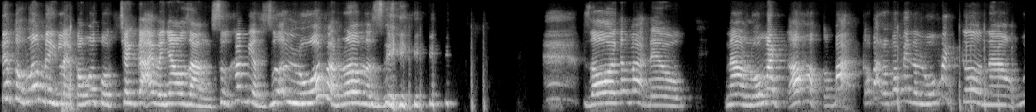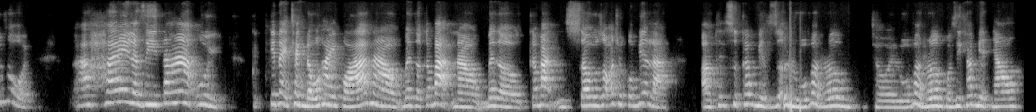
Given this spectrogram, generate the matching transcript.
Tiếp tục lớp mình lại có một cuộc tranh cãi với nhau rằng sự khác biệt giữa lúa và rơm là gì? Rồi các bạn đều nào lúa mạch. Ờ, Đó có bạn có bạn có comment là lúa mạch cơ nào? Úi rồi à, hay là gì ta? Ui cái này tranh đấu hay quá. Nào bây giờ các bạn nào bây giờ các bạn sâu rõ cho cô biết là à, thế sự khác biệt giữa lúa và rơm trời lúa và rơm có gì khác biệt nhau?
